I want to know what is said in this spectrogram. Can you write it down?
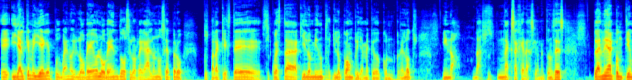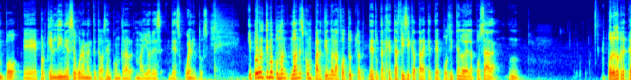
eh, y ya el que me llegue, pues bueno, lo veo, lo vendo, se lo regalo, no sé, pero pues para que esté, si cuesta aquí lo mismo, pues aquí lo compro y ya me quedo con, con el otro. Y no, pues una exageración. Entonces, Planea con tiempo eh, porque en línea seguramente te vas a encontrar mayores descuentos. Y por último, pues no, andes compartiendo la foto de tu tarjeta física para que te depositen lo de la posada. Mm. Por eso creo que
